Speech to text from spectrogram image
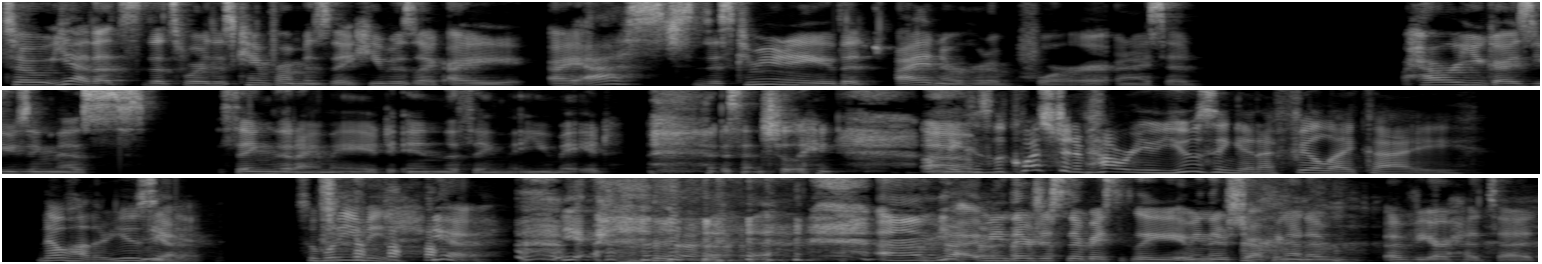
so yeah, that's that's where this came from. Is that he was like, I I asked this community that I had never heard of before, and I said, "How are you guys using this thing that I made in the thing that you made?" Essentially, Okay, because Um, the question of how are you using it, I feel like I know how they're using Yeah. it. So what do you mean? yeah, yeah, um, yeah. I mean, they're just they're basically. I mean, they're strapping on a, a VR headset.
